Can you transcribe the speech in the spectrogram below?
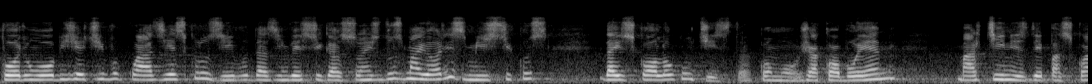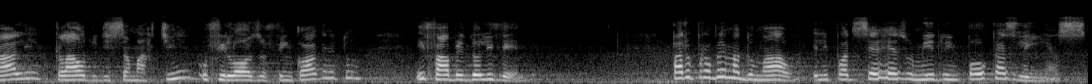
Foram o objetivo quase exclusivo das investigações dos maiores místicos da escola ocultista, como Jacobo M., Martínez de Pasquale, Cláudio de San Martin, o filósofo incógnito e Fabre d'Olivet. Para o problema do mal, ele pode ser resumido em poucas linhas.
